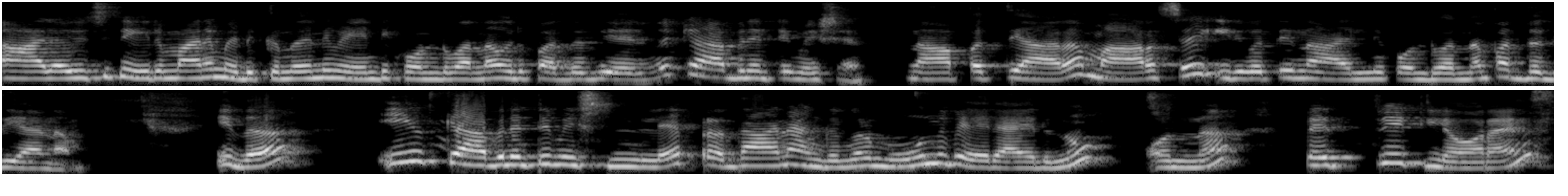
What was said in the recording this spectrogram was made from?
ആലോചിച്ച് തീരുമാനം എടുക്കുന്നതിന് വേണ്ടി കൊണ്ടുവന്ന ഒരു പദ്ധതിയായിരുന്നു ക്യാബിനറ്റ് മിഷൻ. നാൽപ്പത്തി ആറ് മാർച്ച് ഇരുപത്തിനാലിന് കൊണ്ടുവന്ന പദ്ധതിയാണ്. ഇത് ഈ ക്യാബിനറ്റ് മിഷനിലെ പ്രധാന അംഗങ്ങൾ മൂന്ന് പേരായിരുന്നു. ഒന്ന് Pethick Lawrence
